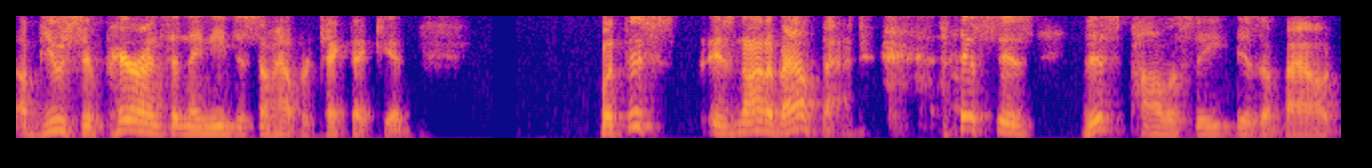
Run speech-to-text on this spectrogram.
abusive parents and they need to somehow protect that kid. But this is not about that. this is this policy is about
